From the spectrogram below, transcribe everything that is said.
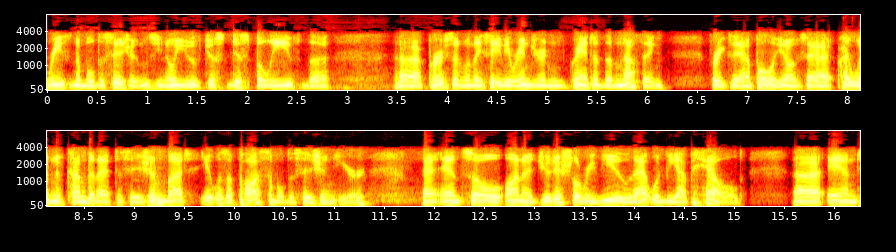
reasonable decisions. You know, you've just disbelieved the uh, person when they say they were injured and granted them nothing, for example. You know, say, I, I wouldn't have come to that decision, but it was a possible decision here. And so on a judicial review, that would be upheld. Uh, and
